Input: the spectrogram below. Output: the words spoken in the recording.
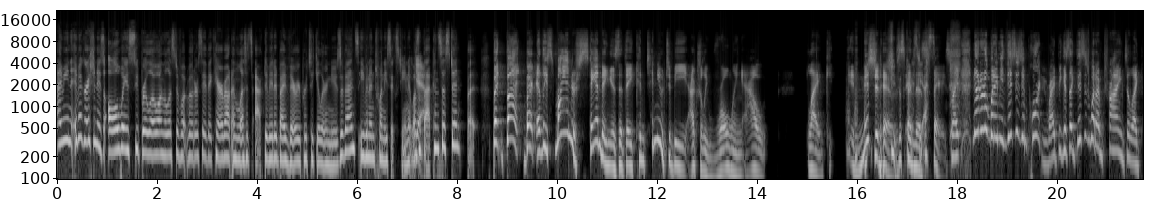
I mean, immigration is always super low on the list of what voters say they care about unless it's activated by very particular news events. Even in 2016, it wasn't yeah. that consistent, but but but but at least my understanding is that they continue to be actually rolling out like initiatives Christ, in this yes. space, right? No, no, no, but I mean this is important, right? Because like this is what I'm trying to like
